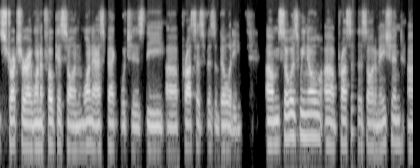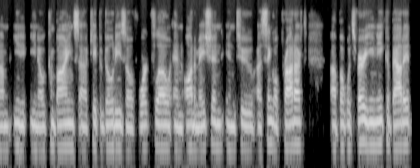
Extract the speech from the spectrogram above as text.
structure, I want to focus on one aspect, which is the uh, process visibility. Um, so as we know, uh, process automation, um, you, you, know, combines uh, capabilities of workflow and automation into a single product. Uh, but what's very unique about it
